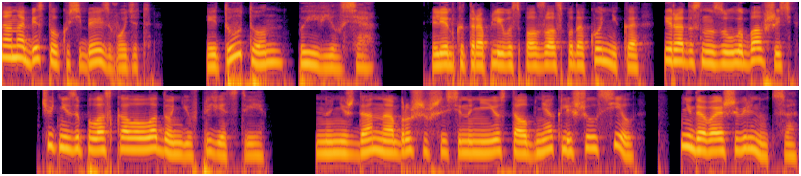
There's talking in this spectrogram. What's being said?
а она без толку себя изводит». И тут он появился. Ленка торопливо сползла с подоконника и, радостно заулыбавшись, чуть не заполоскала ладонью в приветствии. Но нежданно обрушившийся на нее столбняк лишил сил, не давая шевельнуться.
